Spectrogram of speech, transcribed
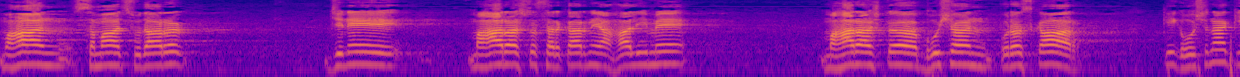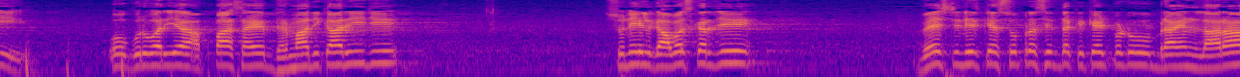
महान समाज सुधारक, जिन्हें महाराष्ट्र सरकार ने हाल ही में महाराष्ट्र भूषण पुरस्कार की घोषणा की, वो गुरुवर्य अप्पा साहेब धर्माधिकारी जी, सुनील गावस्कर जी वेस्ट इंडीज के सुप्रसिद्ध क्रिकेटपटु ब्रायन लारा,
